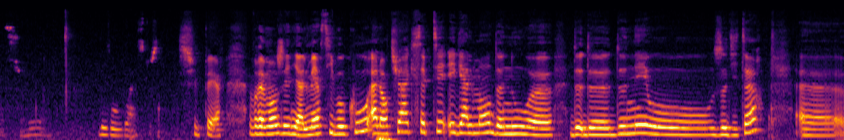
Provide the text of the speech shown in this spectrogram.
tensions les angoisses, tout ça. Super, vraiment génial. Merci beaucoup. Alors, tu as accepté également de nous euh, de, donner aux auditeurs, euh,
